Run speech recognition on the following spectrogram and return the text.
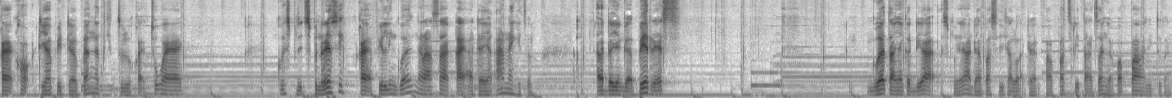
kayak kok dia beda banget gitu loh kayak cuek gue sebenarnya sih kayak feeling gue ngerasa kayak ada yang aneh gitu ada yang nggak beres. Gue tanya ke dia sebenarnya ada apa sih? Kalau ada apa-apa cerita aja nggak apa-apa gitu kan.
